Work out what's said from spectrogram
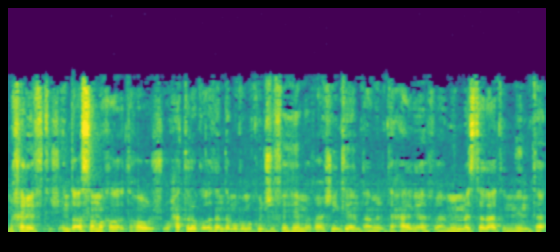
ما خالفتش انت أصلا ما قرأتهاش وحتى لو قرأتها انت ممكن ما تكونش فاهمها. فعشان كده انت عملت حاجة فمما استدعت ان انت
